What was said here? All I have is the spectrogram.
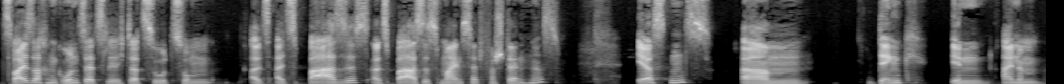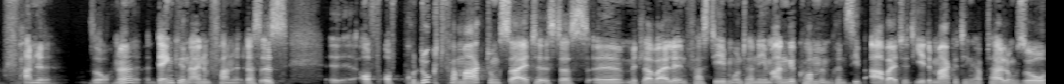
Zwei Sachen grundsätzlich dazu zum, als, als Basis, als Basis-Mindset-Verständnis. Erstens, ähm, denk in einem Funnel. So, ne? Denke in einem Funnel. Das ist äh, auf, auf Produktvermarktungsseite ist das äh, mittlerweile in fast jedem Unternehmen angekommen. Im Prinzip arbeitet jede Marketingabteilung so,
